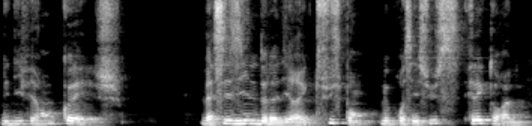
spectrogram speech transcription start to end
les différents collèges. La saisine de la directe suspend le processus électoral.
